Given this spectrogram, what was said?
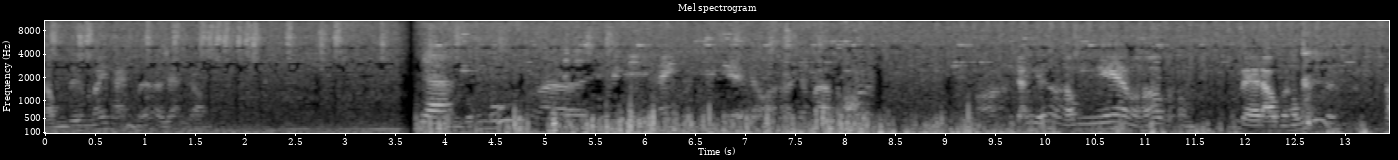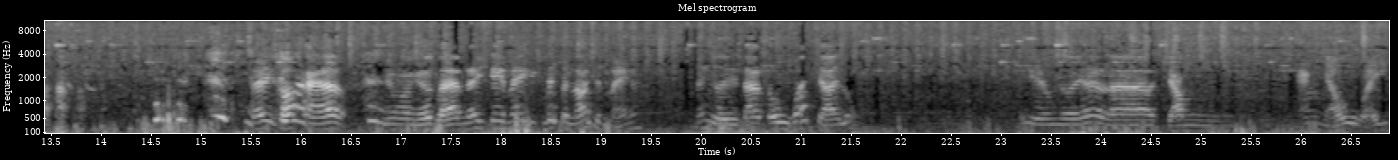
Gồng thêm mấy tháng nữa là gắn gồng dạ. Mình cũng muốn ờ, những cái gì hay mình chia sẻ cho họ thôi nhưng mà khó lắm. họ chẳng những là không nghe mà họ còn đè đầu mình không nữa. Thấy có à nhưng mà ngược lại em thấy cái mấy clip mình nói trên mạng á mấy người ta tu quá trời luôn. Nhiều người á là chồng ăn nhậu quậy.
